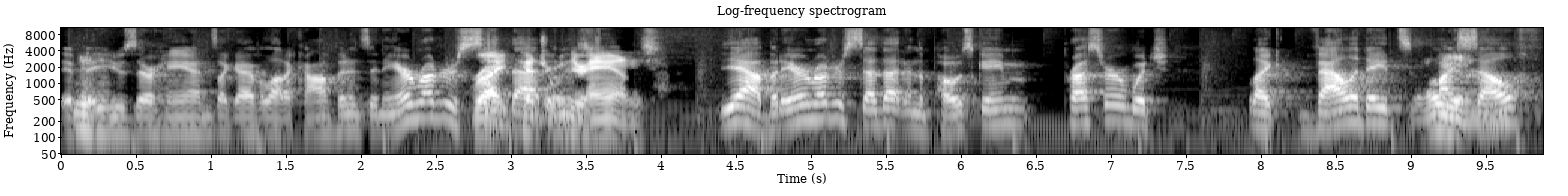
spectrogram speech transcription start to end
if they Mhm. use their hands, like I have a lot of confidence. And Aaron Rodgers said Right, that catch it in with his- your hands. Yeah, but Aaron Rodgers said that in the post game presser, which like validates Oh, yeah. myself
